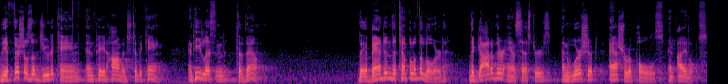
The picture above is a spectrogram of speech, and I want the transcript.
the officials of Judah came and paid homage to the king, and he listened to them. They abandoned the temple of the Lord, the God of their ancestors, and worshiped Asherah poles and idols.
